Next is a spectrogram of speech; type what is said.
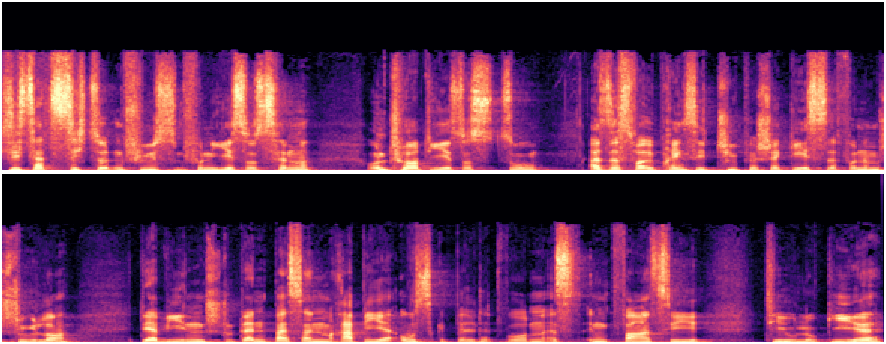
Sie setzt sich zu den Füßen von Jesus hin und hört Jesus zu. Also das war übrigens die typische Geste von einem Schüler, der wie ein Student bei seinem Rabbi ausgebildet worden ist in quasi Theologie,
